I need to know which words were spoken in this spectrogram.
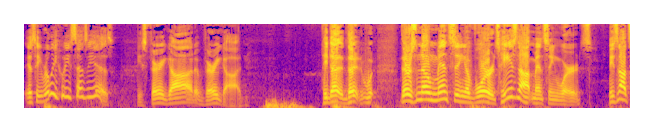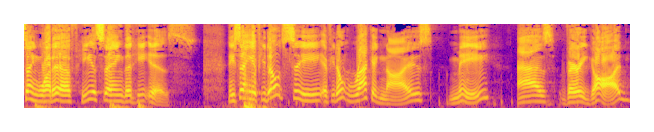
is he really who he says he is? He's very God of very God. He does, there, there's no mincing of words. He's not mincing words. He's not saying what if, he is saying that he is. He's saying if you don't see, if you don't recognize me as very God,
